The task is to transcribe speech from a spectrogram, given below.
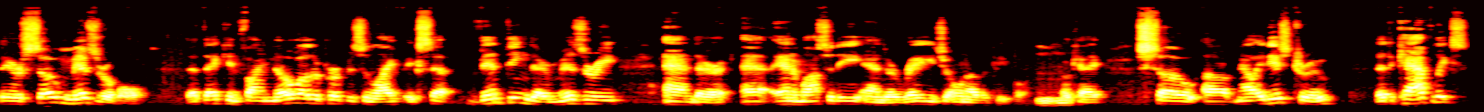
They are so miserable that they can find no other purpose in life except venting their misery and their animosity and their rage on other people. Mhm. Okay, so uh, now it is true that the Catholics.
